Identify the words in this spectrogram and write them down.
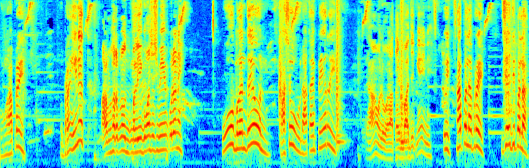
Oo nga pre. Sobrang init. Parang masarap mag- maligo nga sa swimming pool, ano, eh. Oo, maganda yun. Kaso, wala tayong pera eh. Kaya nga, wala, wala tayong budget ngayon, eh. Uy, nga pala pre. Si Eddie pala.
